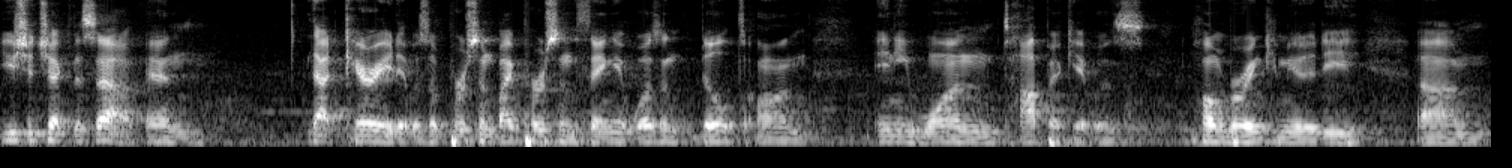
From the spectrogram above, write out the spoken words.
you should check this out. And that carried. It was a person by person thing. It wasn't built on any one topic. It was homebrewing community, um,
